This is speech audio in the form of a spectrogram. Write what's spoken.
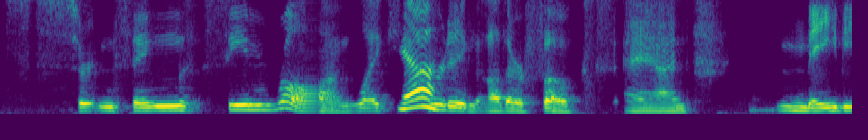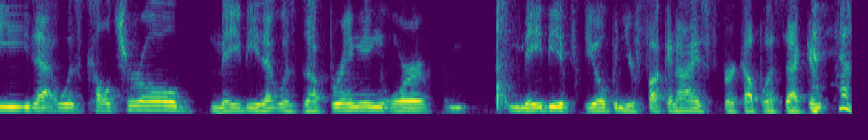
certain things seem wrong, like Yeah. hurting other folks and maybe that was cultural maybe that was upbringing or maybe if you open your fucking eyes for a couple of seconds you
